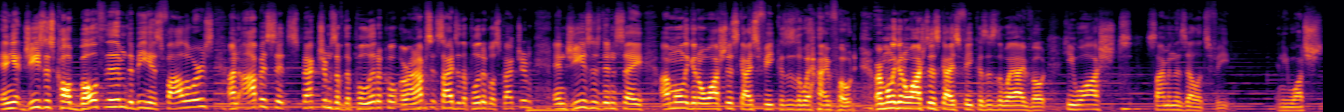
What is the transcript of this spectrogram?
And yet Jesus called both of them to be his followers on opposite spectrums of the political, or on opposite sides of the political spectrum. And Jesus didn't say, I'm only going to wash this guy's feet because this is the way I vote, or I'm only going to wash this guy's feet because this is the way I vote. He washed Simon the Zealot's feet, and he washed,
